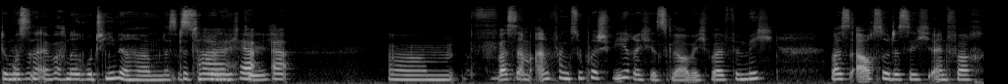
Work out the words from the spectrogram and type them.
Du musst das einfach eine Routine haben, das ist total, super wichtig. Ja, ja. Ähm, was am Anfang super schwierig ist, glaube ich, weil für mich war es auch so, dass ich einfach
